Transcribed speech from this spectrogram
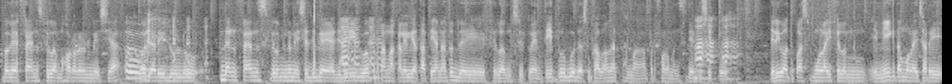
sebagai fans film horor Indonesia, gue dari dulu dan fans film Indonesia juga ya. Jadi gue pertama kali lihat Tatiana tuh dari film Sweet Twenty itu gue udah suka banget sama performance dia di situ. Jadi waktu pas mulai film ini kita mulai cari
